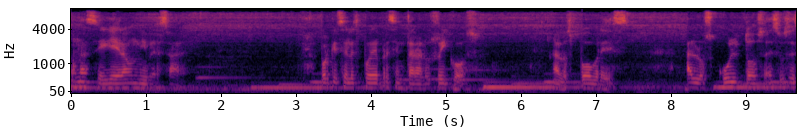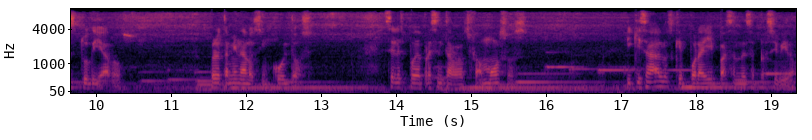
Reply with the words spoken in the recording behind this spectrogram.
una ceguera universal. porque se les puede presentar a los ricos, a los pobres, a los cultos, a esos estudiados, pero también a los incultos. Se les puede presentar a los famosos y quizá a los que por ahí pasan desapercibido.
